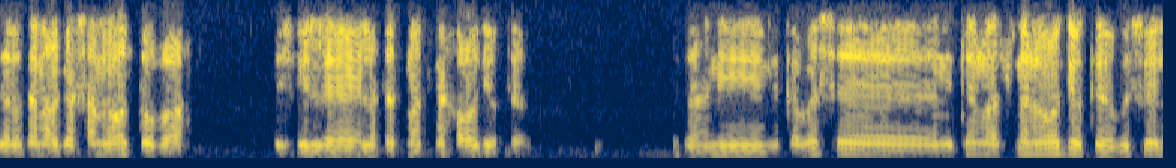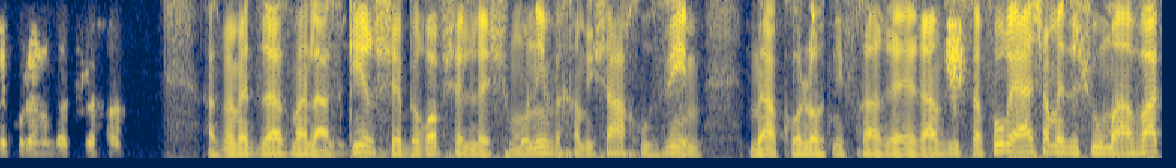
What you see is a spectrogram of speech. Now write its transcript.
זה נותן הרגשה מאוד טובה בשביל לתת מעצמך עוד יותר. ואני מקווה שניתן מעצמנו עוד יותר, ושיהיה לכולנו בהצלחה. אז באמת זה הזמן להזכיר שברוב של 85% מהקולות נבחר רמזי ספורי. היה שם איזשהו מאבק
